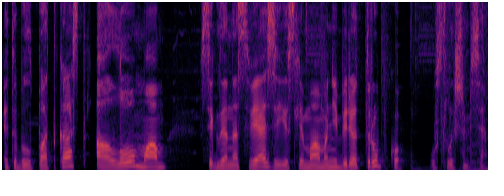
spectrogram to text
Это был подкаст «Алло, мам!» Всегда на связи, если мама не берет трубку. Услышимся.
